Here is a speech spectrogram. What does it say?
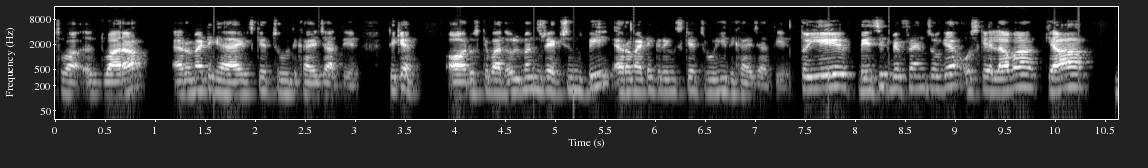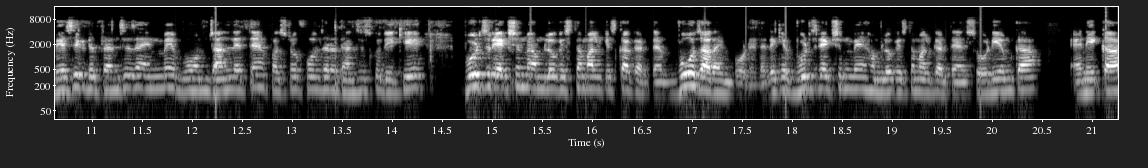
द्वारा एरोमेटिक हेलाइड्स के थ्रू दिखाई जाती है, ठीक है? और उसके बाद उलमन रिएक्शन भी एरोमेटिक रिंग्स के थ्रू ही दिखाई जाती है। तो ये बेसिक डिफरेंस हो गया। उसके अलावा क्या बेसिक डिफरेंसेस हैं इनमें, वो हम जान लेते हैं। फ़र्स्ट ऑफ़ ऑल जरा ध्यान से इसको देखिए। वुड्स रिएक्शन में हम लोग इस्तेमाल किसका करते हैं? वो ज़्यादा इंपॉर्टेंट है। देखिए वुड्स रिएक्शन में हम लोग इस्तेमाल करते हैं सोडियम का एन का,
